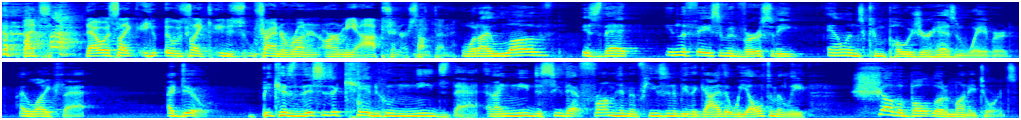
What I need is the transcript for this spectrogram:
that's that was like he, it was like he was trying to run an army option or something. What I love is that in the face of adversity, Allen's composure hasn't wavered. I like that. I do. Because this is a kid who needs that. And I need to see that from him if he's going to be the guy that we ultimately shove a boatload of money towards.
